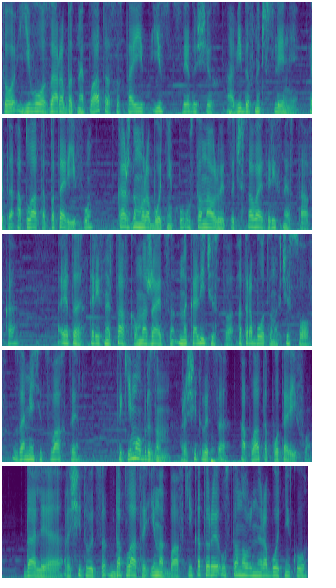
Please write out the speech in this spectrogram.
то его заработная плата состоит из следующих а, видов начислений. Это оплата по тарифу. Каждому работнику устанавливается часовая тарифная ставка. Эта тарифная ставка умножается на количество отработанных часов за месяц вахты. Таким образом рассчитывается оплата по тарифу. Далее рассчитываются доплаты и надбавки, которые установлены работнику.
